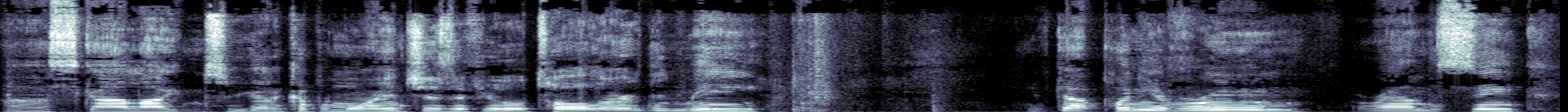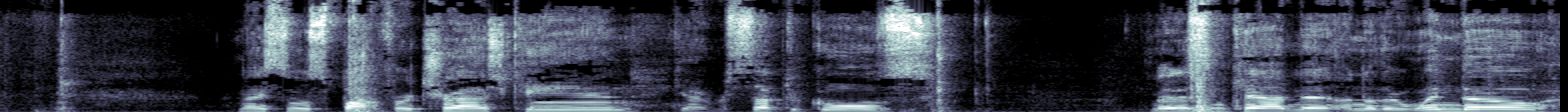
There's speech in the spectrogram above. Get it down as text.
uh, skylight. So you got a couple more inches if you're a little taller than me. You've got plenty of room around the sink. Nice little spot for a trash can. You got receptacles, medicine cabinet, another window.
